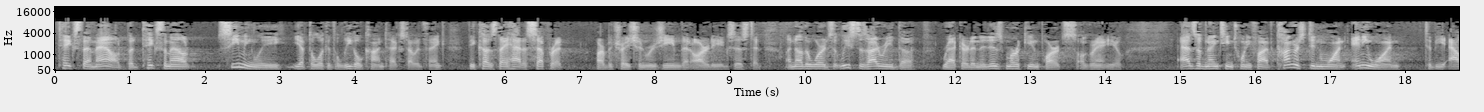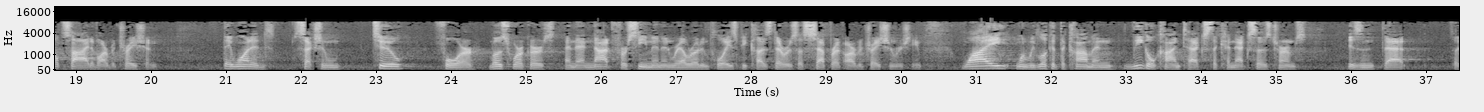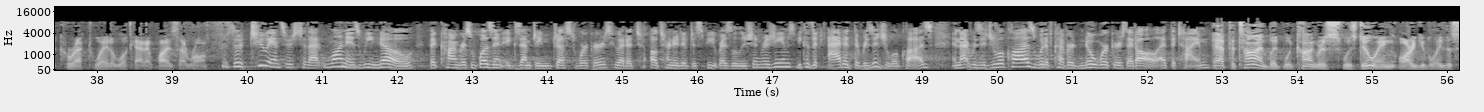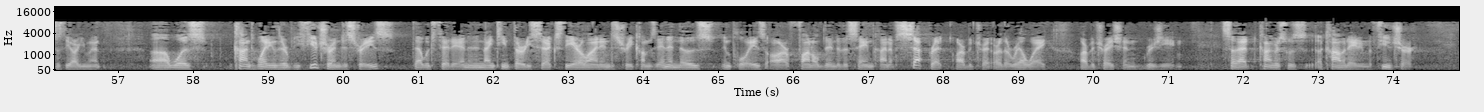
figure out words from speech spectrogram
Takes them out, but takes them out seemingly, you have to look at the legal context, I would think, because they had a separate arbitration regime that already existed. In other words, at least as I read the record, and it is murky in parts, I'll grant you, as of 1925, Congress didn't want anyone to be outside of arbitration. They wanted Section 2 for most workers and then not for seamen and railroad employees because there was a separate arbitration regime. Why, when we look at the common legal context that connects those terms, isn't that the correct way to look at it? Why is that wrong? So two answers to that. One is we know that Congress wasn't exempting just workers who had alternative dispute resolution regimes because it added the residual clause, and that residual clause would have covered no workers at all at the time. At the time, but what Congress was doing, arguably, this is the argument, uh, was contemplating there would be future industries that would fit in. And in 1936, the airline industry comes in and those employees are funneled into the same kind of separate arbitra- or the railway arbitration regime. So that Congress was accommodating the future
